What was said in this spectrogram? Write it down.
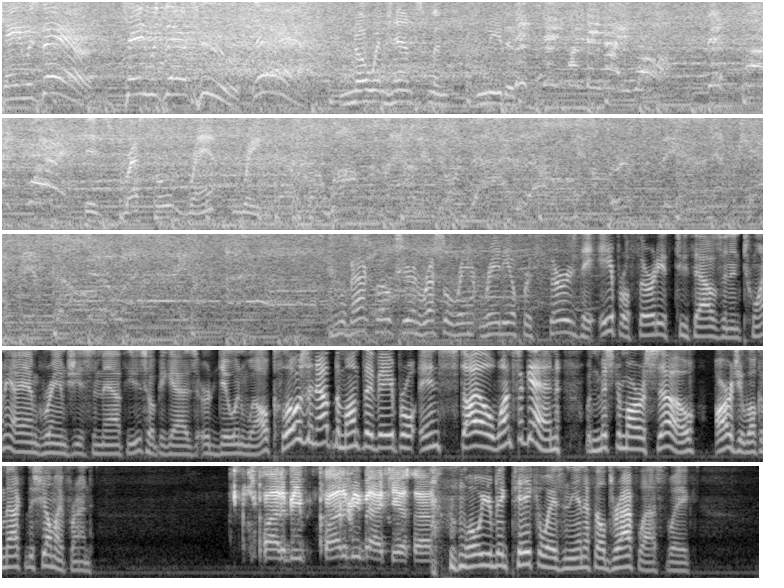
Kane was there. Kane was there too. Yeah. No enhancement needed. This ain't Monday Night Raw. This fight way is Wrestle Rant Radio. We're back, folks, here in Wrestle Rant Radio for Thursday, April 30th, 2020. I am Graham Jason Matthews. Hope you guys are doing well. Closing out the month of April in style once again with Mr. Marceau. RJ, welcome back to the show, my friend. Glad to be glad to be back, GSM. what were your big takeaways in the NFL draft last week?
